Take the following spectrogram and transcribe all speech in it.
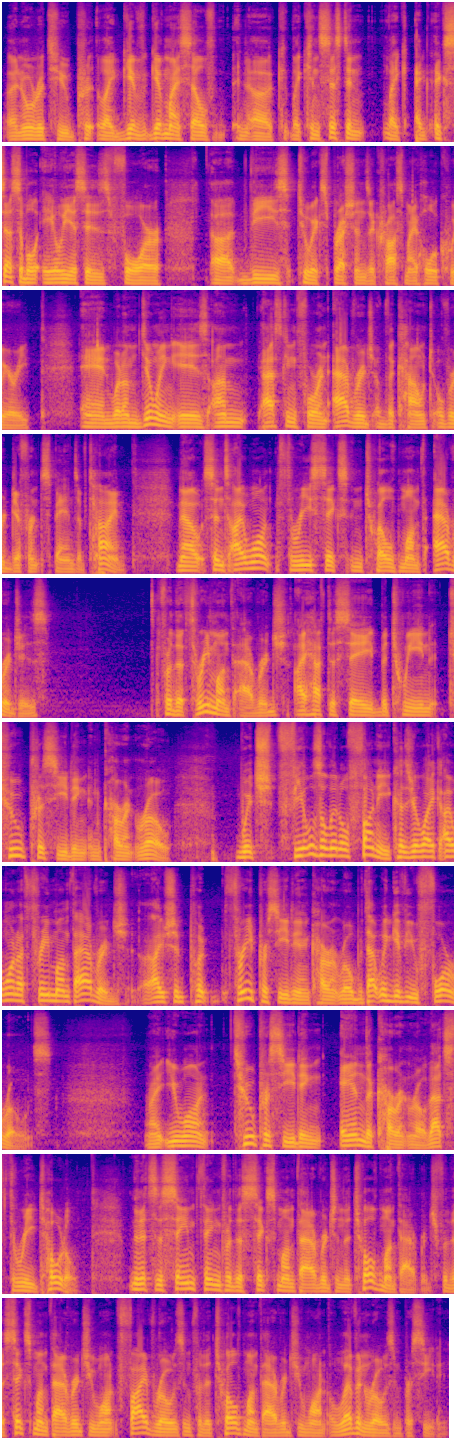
in order to like give give myself uh, like consistent like accessible aliases for uh, these two expressions across my whole query. And what I'm doing is I'm asking for an average of the count over different spans of time. Now, since I want 3, 6, and 12 month averages, for the three month average, I have to say between two preceding and current row which feels a little funny because you're like, I want a three month average. I should put three preceding and current row, but that would give you four rows. right? You want two preceding and the current row. That's three total. And it's the same thing for the six month average and the 12 month average. For the six month average, you want five rows, and for the 12 month average, you want 11 rows in preceding.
